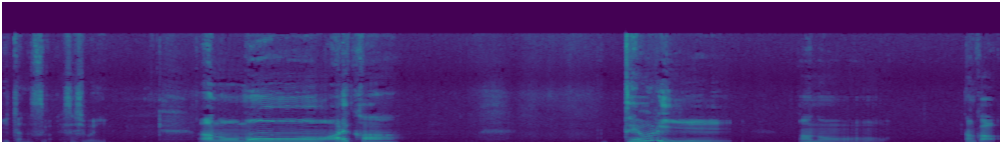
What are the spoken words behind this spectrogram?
行ったんですが久しぶりに。あのもうあれか。手売りあのなんか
